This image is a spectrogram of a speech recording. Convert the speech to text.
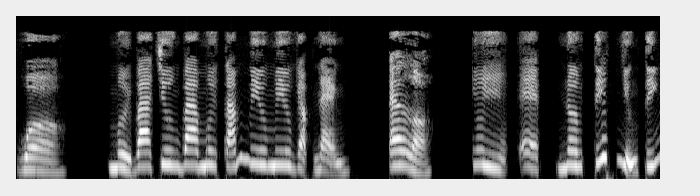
Wow! 13 chương 38 miêu miêu gặp nạn. L. Y, E. Nâng tiếp những tiếng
